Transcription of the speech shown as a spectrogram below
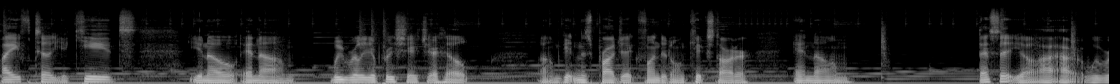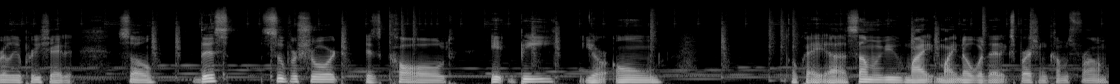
wife, tell your kids, you know, and um, we really appreciate your help um, getting this project funded on Kickstarter. And um, that's it, y'all. I, I we really appreciate it. So this super short is called "It Be Your Own." Okay, uh, some of you might might know where that expression comes from.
